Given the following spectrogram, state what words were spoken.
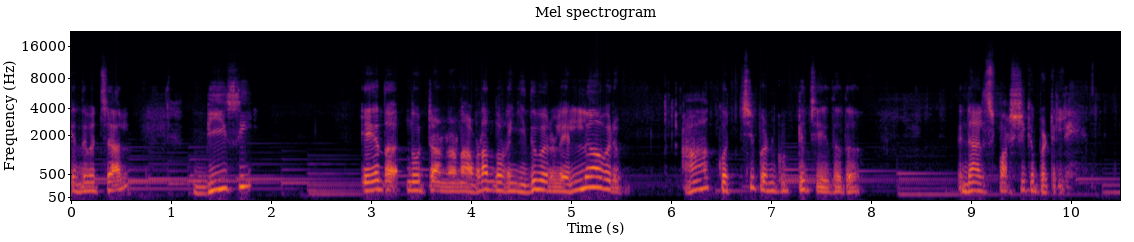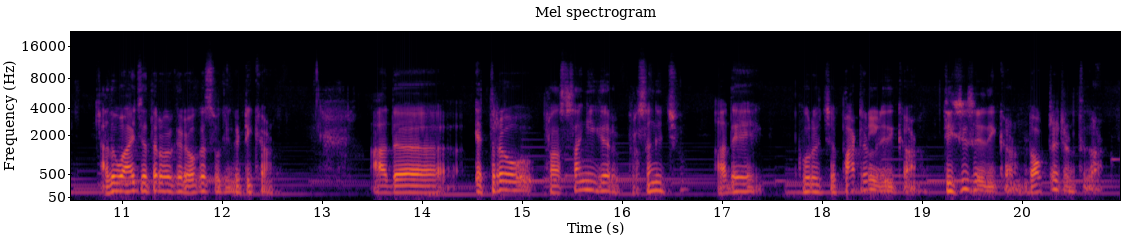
എന്ന് വെച്ചാൽ ബി സി ഏത് നൂറ്റാണ്ടാണ് അവിടെ തുടങ്ങി ഇതുവരെയുള്ള എല്ലാവരും ആ കൊച്ചു പെൺകുട്ടി ചെയ്തത് എന്നാൽ സ്പർശിക്കപ്പെട്ടില്ലേ? അത് വായിച്ചത്രവർക്ക് രോഗസൗഖ്യം കിട്ടിക്കാണും. അത് എത്രയോ പ്രസംഗികർ പ്രസംഗിച്ചു. അതേ കുറിച്ച് പാട്ടുകൾ എഴുതി കാണും തിസിസ് എഴുതി കാണും ഡോക്ടറേറ്റ് എടുത്ത് കാണും.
